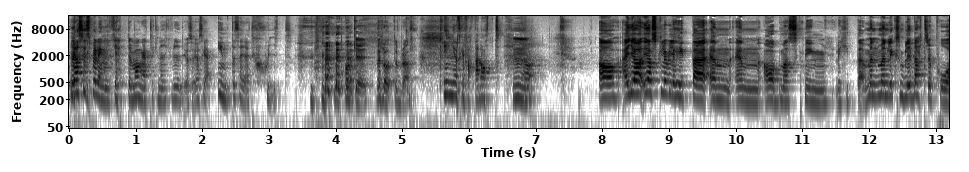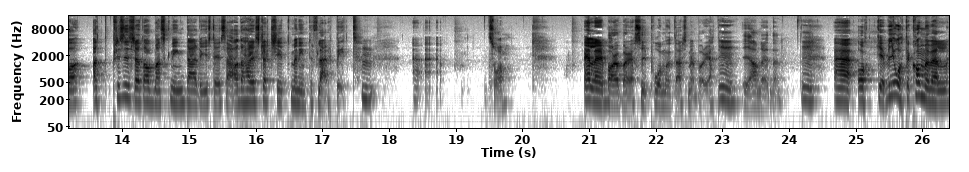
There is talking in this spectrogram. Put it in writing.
Jag ska spela in jättemånga teknikvideos och jag ska inte säga ett skit. Okej, det låter bra. Ingen ska fatta något. Mm. Ja. Ja, jag, jag skulle vilja hitta en, en avmaskning, eller hitta, men, men liksom bli bättre på att precis rätt avmaskning där det just är så här, ja, det här är stretchigt men inte flärpigt. Mm. Eh, så. Eller bara börja sy på muddar som jag börjat Mm. i andra änden. Mm. Eh, och vi återkommer väl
